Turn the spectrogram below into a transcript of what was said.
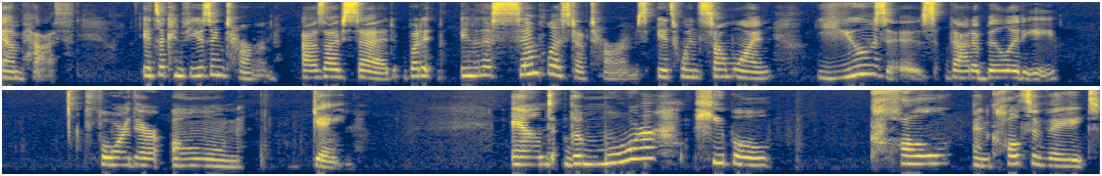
empath. It's a confusing term, as I've said, but it, in the simplest of terms, it's when someone uses that ability for their own gain. And the more people cull and cultivate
